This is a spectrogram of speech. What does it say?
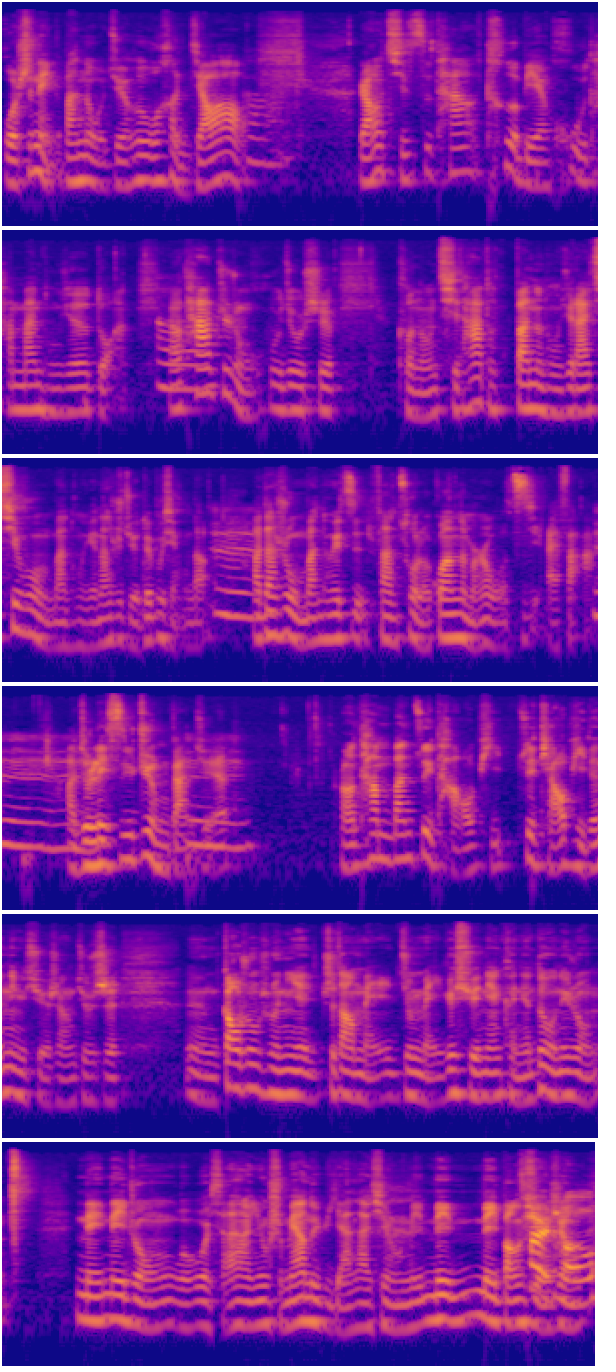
我是哪个班的，我觉得我很骄傲。嗯然后其次，他特别护他们班同学的短，嗯，然后他这种护就是，可能其他的班的同学来欺负我们班同学，那是绝对不行的、嗯啊。但是我们班同学自己犯错了，关了门我自己来罚、嗯啊，就类似于这种感觉。嗯然后他们班最调皮、最调皮的那个学生就是，嗯，高中时候你也知道每就每一个学年肯定都有那种。那那种我我想想用什么样的语言来形容那那那帮学生，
